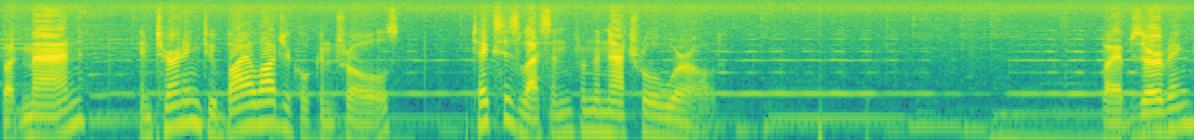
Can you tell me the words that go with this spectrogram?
But man, in turning to biological controls, takes his lesson from the natural world. By observing,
